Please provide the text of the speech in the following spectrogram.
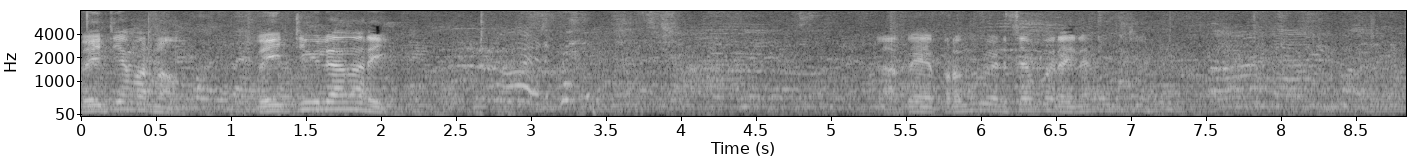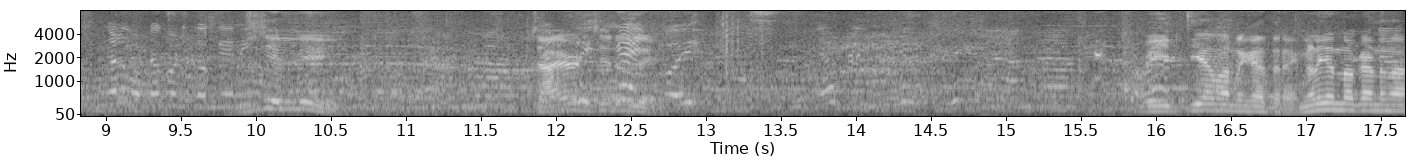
വെയിറ്റ് ചെയ്യാൻ പറഞ്ഞോ? വെയിറ്റ് ചെയ്യില്ലാന്ന് അറിയും ആ പേപ്പറൊന്നും മേടിച്ചാൽ പോരാ അതിനാ ചെല്ലേ. ചായ മേടിച്ചല്ലേ വെയിറ്റ് ചെയ്യാൻ പറഞ്ഞ അത്ര. നിങ്ങൾ ചെന്ന് നോക്കാണ്ടെന്നാ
